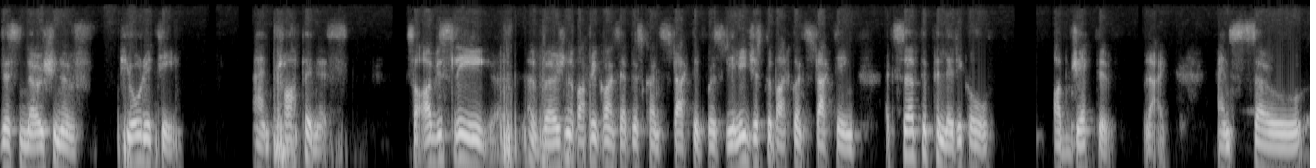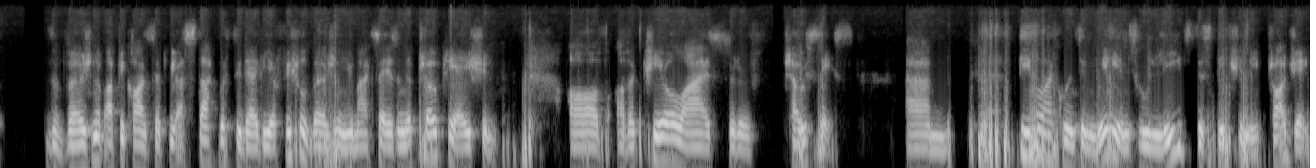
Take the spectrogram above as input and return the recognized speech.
this notion of purity and properness? So obviously, a version of Afrikaans that was constructed was really just about constructing. It served a political objective, right? And so the version of Afrikaans that we are stuck with today, the official version, you might say, is an appropriation of, of a creolized sort of process. Um, people like Quentin Williams, who leads this dictionary project,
